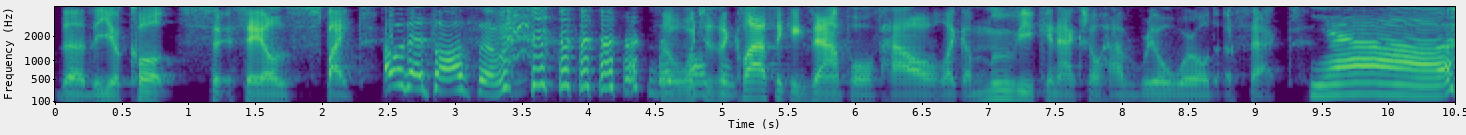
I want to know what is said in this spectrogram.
the the s- sales spiked. Oh, that's awesome. that's so, which awesome. is a classic example of how like a movie can actually have real world effect. Yeah.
